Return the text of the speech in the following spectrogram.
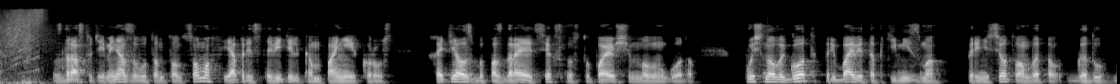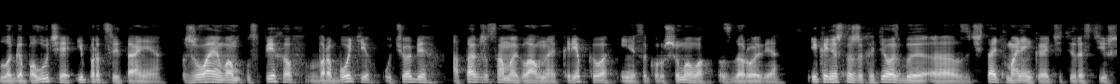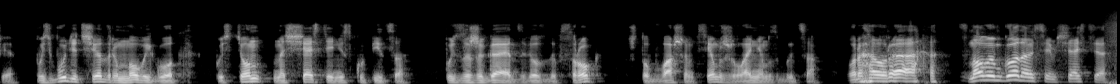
Здравствуйте, меня зовут Антон Сомов, я представитель компании «Круст». Хотелось бы поздравить всех с наступающим Новым годом. Пусть Новый год прибавит оптимизма, принесет вам в этом году благополучие и процветание. Желаем вам успехов в работе, учебе, а также, самое главное, крепкого и несокрушимого здоровья. И, конечно же, хотелось бы э, зачитать маленькое четверостишье. «Пусть будет щедрым Новый год, пусть он на счастье не скупится, пусть зажигает звезды в срок, чтоб вашим всем желаниям сбыться». Ура, ура! С Новым годом всем счастья!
